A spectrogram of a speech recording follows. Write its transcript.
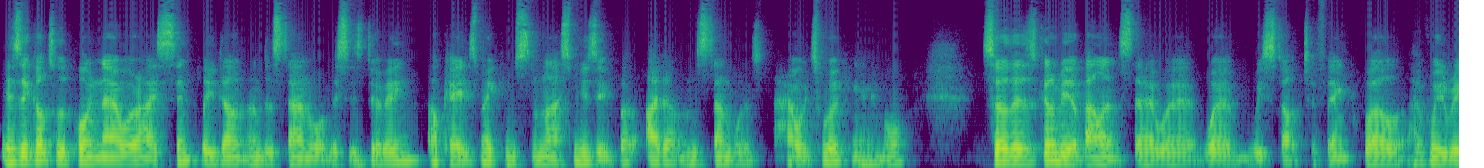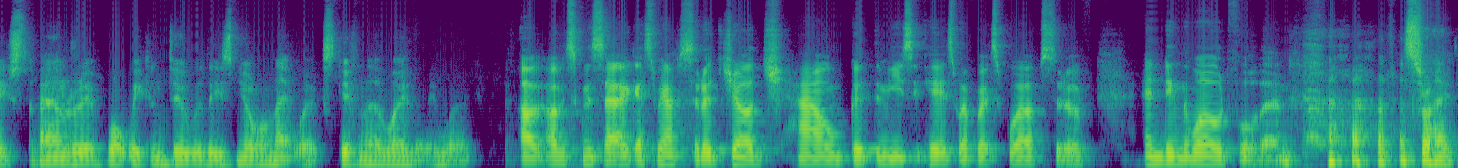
is it got to the point now where I simply don't understand what this is doing? Okay, it's making some nice music, but I don't understand it's, how it's working anymore. So there's going to be a balance there where, where we start to think, well, have we reached the boundary of what we can do with these neural networks given the way that they work? I, I was going to say, I guess we have to sort of judge how good the music is, whether it's worth sort of ending the world for then. That's right.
